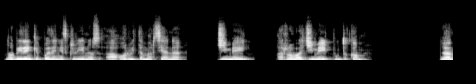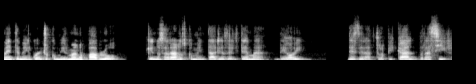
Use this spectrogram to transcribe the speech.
No olviden que pueden escribirnos a gmail.com. Nuevamente me encuentro con mi hermano Pablo, que nos hará los comentarios del tema de hoy desde la tropical Brasil.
